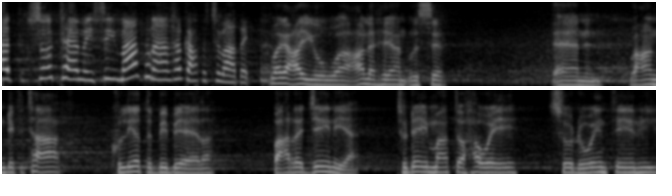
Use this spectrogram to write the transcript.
aad soo taamaysay maantana aad halkaa ku timaaday magacaygu waa cali xiyaan cise waxaan dhigtaa kuliyadda b b eeda waxaan rajaynayaa today maanta waxaa weeye soo dhoweynteedii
